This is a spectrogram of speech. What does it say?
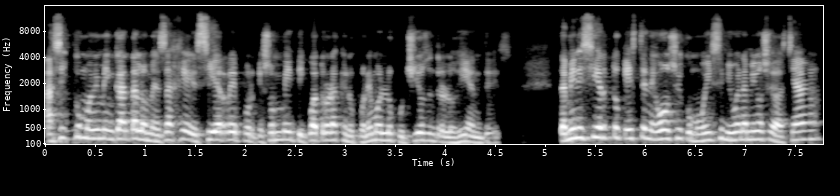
Así como a mí me encantan los mensajes de cierre porque son 24 horas que nos ponemos los cuchillos entre los dientes, también es cierto que este negocio, como dice mi buen amigo Sebastián,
